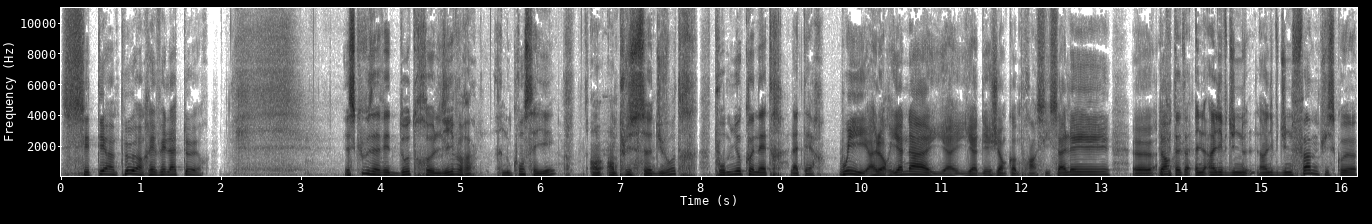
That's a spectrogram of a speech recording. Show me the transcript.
c'était un peu un révélateur. Est-ce que vous avez d'autres livres à nous conseiller, en, en, plus du vôtre, pour mieux connaître la Terre? Oui, alors il y en a, il y a, y a, des gens comme Francis Allais. Euh, Peut-être un, un, livre d'une femme, puisque en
